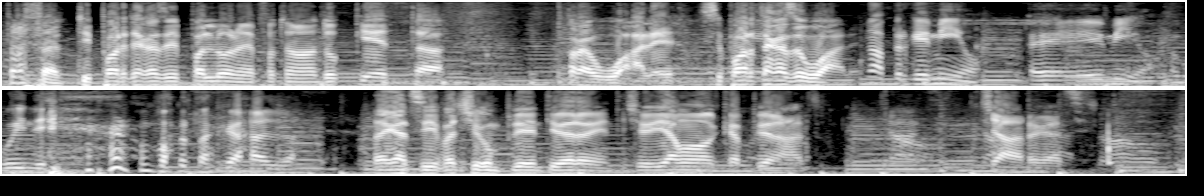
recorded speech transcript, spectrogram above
Perfetto, ti porti a casa il pallone, hai fatto una doppietta, però è uguale, si porta a casa uguale. No, perché è mio, è mio, quindi lo porto a casa. Ragazzi vi faccio i complimenti veramente, ci vediamo al campionato. Grazie. Ciao ragazzi. Ciao.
